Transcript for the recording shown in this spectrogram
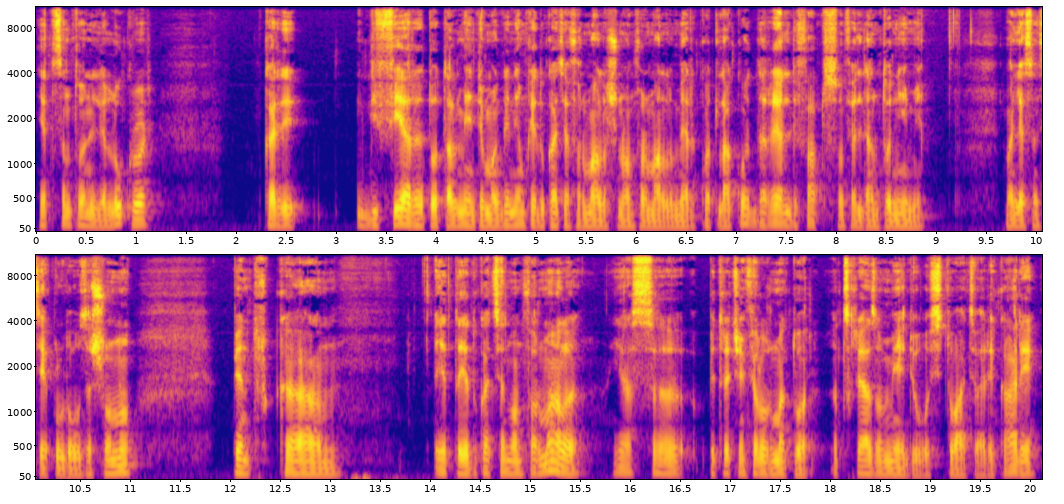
iată, sunt unele lucruri care diferă totalmente. Eu mă gândeam că educația formală și non-formală merg cot la cot, dar el, de fapt, sunt un fel de antonimi mai ales în secolul 21, pentru că iată, educația non-formală ea să petrece în felul următor. Îți creează un mediu, o situație oarecare,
